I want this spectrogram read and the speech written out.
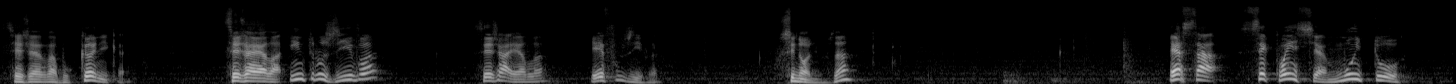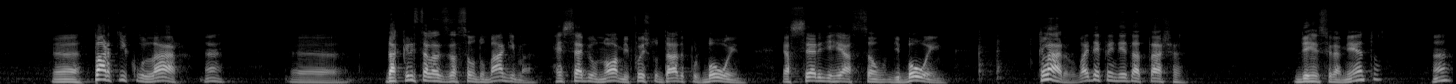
seja ela vulcânica, seja ela intrusiva, seja ela efusiva. Sinônimos, né? Essa sequência muito é, particular né, é, da cristalização do magma recebe o um nome, foi estudado por Bowen, é a série de reação de Bowen. Claro, vai depender da taxa de resfriamento né,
